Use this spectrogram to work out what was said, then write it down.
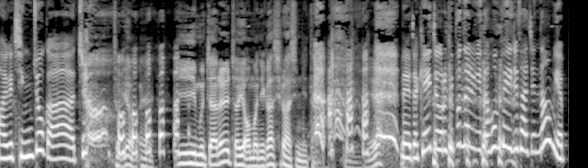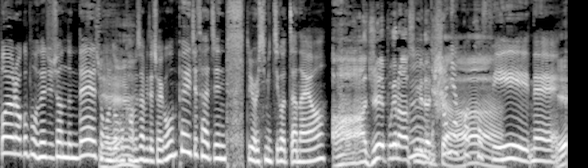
아, 이게 징조가 좀. 저기요. 예. 이 문자를 저희 어머니가 싫어하십니다. 예. 네, 자, 개인적으로 기쁜 날입니다. 홈페이지 사진 너무 예뻐요 라고 보내주셨는데, 정말 예. 너무 감사합니다. 저희가 홈페이지 사진 또 열심히 찍었잖아요. 아주 예쁘게 나왔습니다, 음, 진짜. 한약과 커피, 네. 예.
